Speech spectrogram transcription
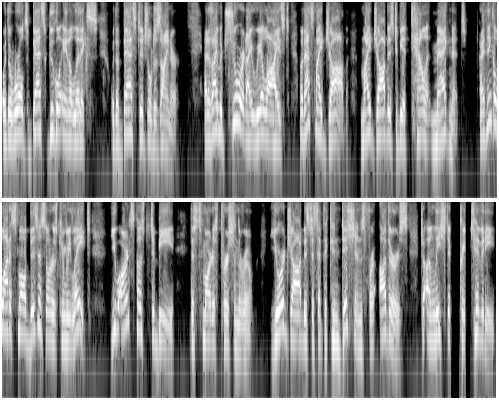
or the world's best Google Analytics or the best digital designer. And as I matured, I realized, well, that's my job. My job is to be a talent magnet. I think a lot of small business owners can relate. You aren't supposed to be the smartest person in the room. Your job is to set the conditions for others to unleash their creativity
